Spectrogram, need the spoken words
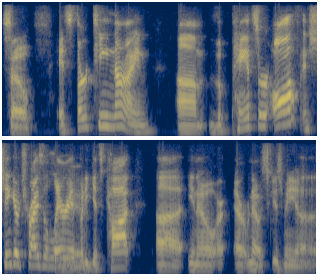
So it's 13-9. Um, the pants are off, and Shingo tries a lariat, yeah. but he gets caught. Uh, you know, or, or no, excuse me. Uh,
